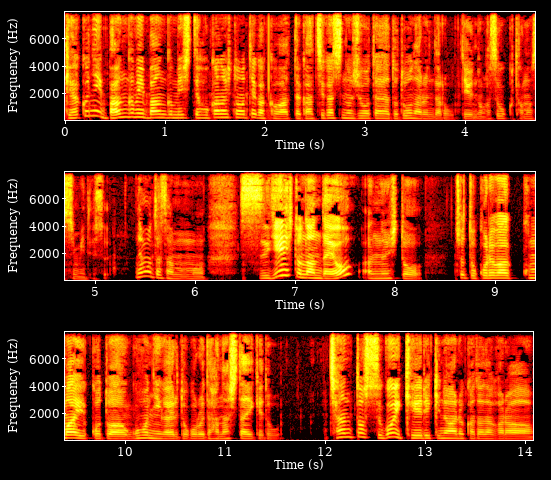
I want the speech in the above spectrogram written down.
逆に番組番組して他の人の手が加わったガチガチの状態だとどうなるんだろうっていうのがすごく楽しみです。根本さんもすげえ人なんだよあの人。ちょっとこれは細いことはご本人がいるところで話したいけど、ちゃんとすごい経歴のある方だから、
